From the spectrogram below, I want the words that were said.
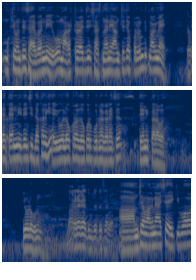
मुख्यमंत्री साहेबांनी व महाराष्ट्र राज्य शासनाने आमच्या ज्या प्रलंबित मागण्या आहे त्या त्यांनी त्यांची दखल घ्यावी व लवकरात लवकर पूर्ण करण्याचं त्यांनी करावं. एवढं बोलून. मागण्या काय तुमच्या ते सांगा. आमच्या मागण्या अशा आहे की बुवा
